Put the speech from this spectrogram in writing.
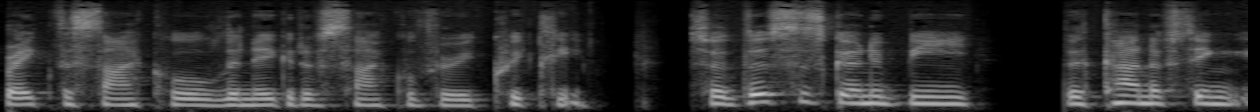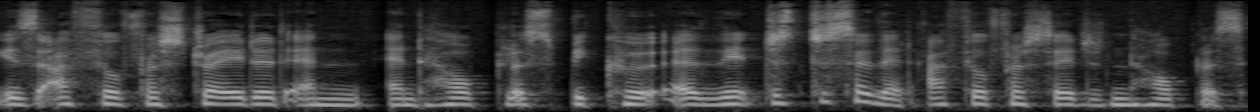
break the cycle, the negative cycle very quickly. So this is going to be the kind of thing is I feel frustrated and and helpless because and just to say that I feel frustrated and helpless.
